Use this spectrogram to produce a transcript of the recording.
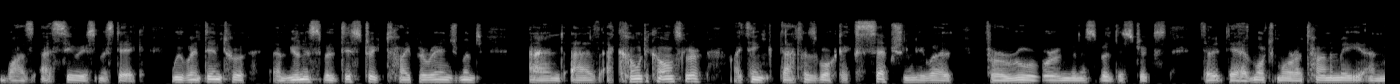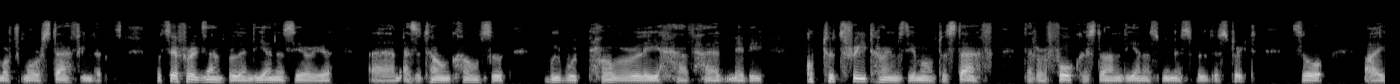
was a serious mistake. We went into a, a municipal district type arrangement, and as a county councillor, I think that has worked exceptionally well for rural municipal districts. They, they have much more autonomy and much more staffing levels. But say, for example, in the Ennis area, um, as a town council, we would probably have had maybe up to three times the amount of staff that are focused on the Ennis Municipal District. So I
